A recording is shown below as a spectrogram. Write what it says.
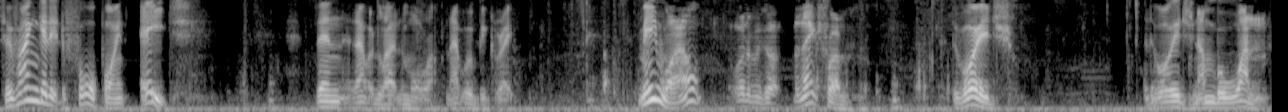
So if I can get it to 4.8 then that would light them all up. That would be great. Meanwhile, what have we got? The next one, the voyage. The voyage number one.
